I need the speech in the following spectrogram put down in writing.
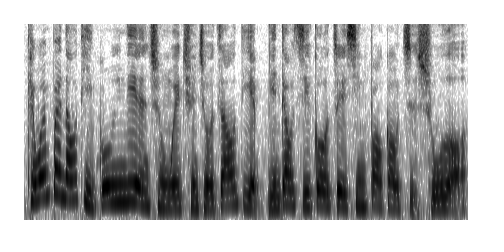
台湾半导体供应链成为全球焦点。研调机构最新报告指出了，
